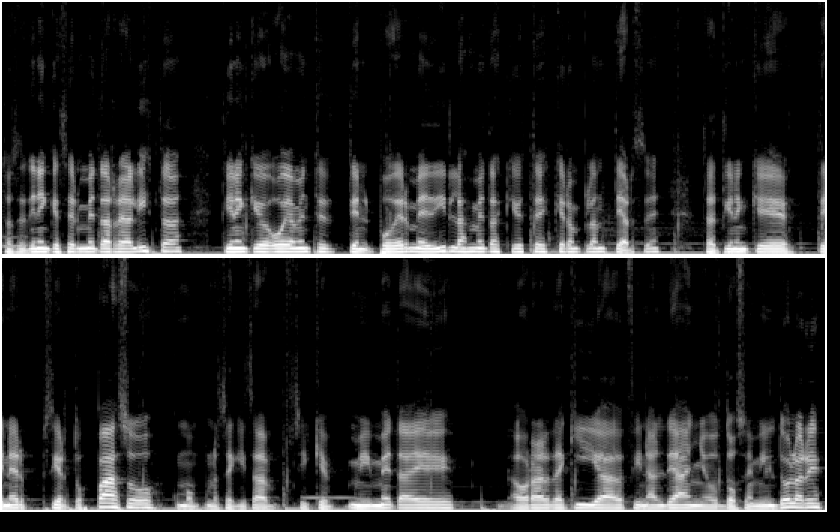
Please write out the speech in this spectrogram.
Entonces tienen que ser metas realistas, tienen que obviamente poder medir las metas que ustedes quieran plantearse, o sea, tienen que tener ciertos pasos, como no sé, quizás si que mi meta es ahorrar de aquí a final de año 12 mil dólares,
